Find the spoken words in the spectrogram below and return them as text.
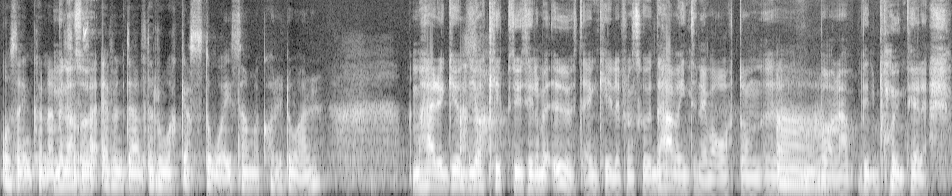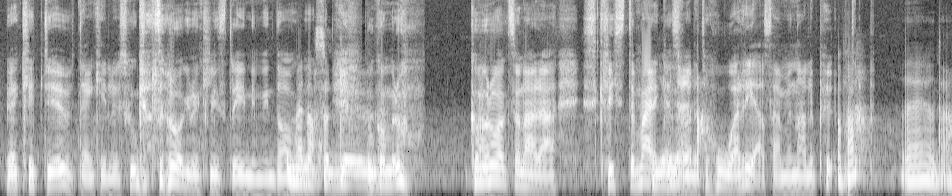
Och sen kunna liksom alltså- eventuellt råka stå i samma korridor. Men herregud, jag klippte ju till och med ut en kille från skolan. Det här var inte när jag var 18, eh, Ah. bara vill poängtera. Men jag klippte ju ut en kille ur skolkatalogen och klistrade in i min dagbok. Men alltså du. Och kommer du kommer du ihåg sådana här eh, klistermärken Ja, som var lite håriga så här med Nalle Puh? Va? Nej vänta.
